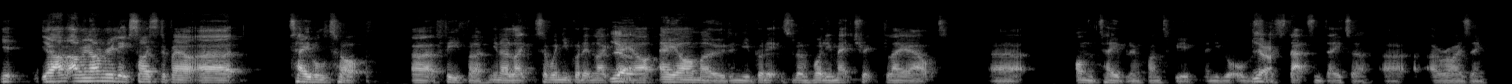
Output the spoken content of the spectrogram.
yeah, yeah i mean i'm really excited about uh tabletop uh, FIFA. You know, like so when you've got it in like yeah. AR, AR mode and you've got it sort of volumetric layout uh, on the table in front of you, and you've got all the yeah. sort of stats and data uh, arising.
